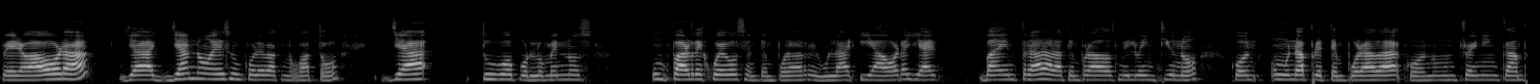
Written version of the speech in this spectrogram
pero ahora ya, ya no es un coreback novato, ya tuvo por lo menos un par de juegos en temporada regular y ahora ya va a entrar a la temporada 2021 con una pretemporada, con un training camp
